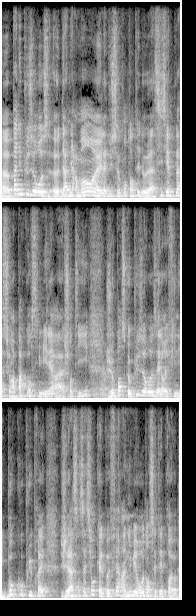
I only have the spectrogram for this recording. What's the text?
euh, pas des plus heureuses euh, dernièrement. Elle a dû se contenter de la sixième place sur un parcours similaire à Chantilly. Je pense que plus heureuse, elle aurait fini beaucoup plus près. J'ai la sensation qu'elle peut faire un numéro dans cette épreuve.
